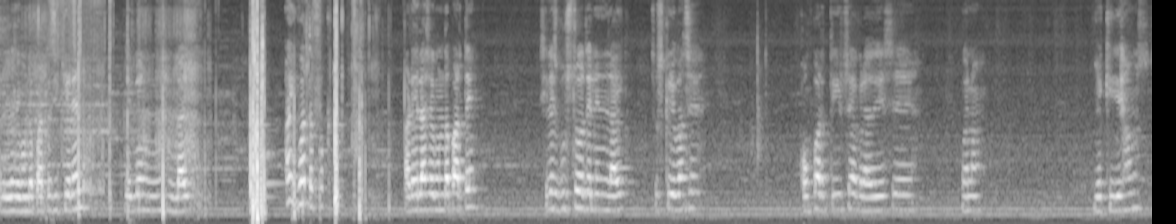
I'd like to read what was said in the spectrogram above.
Darle la segunda parte si quieren, denle un like. Ay, what the fuck. Haré la segunda parte. Si les gustó, denle un like. Suscríbanse. Compartir se agradece. Bueno. Y aquí dejamos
